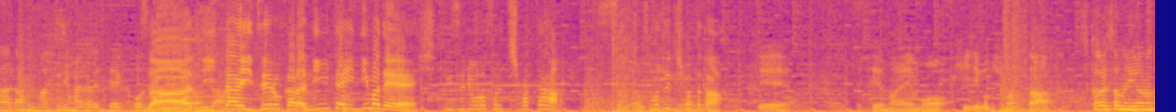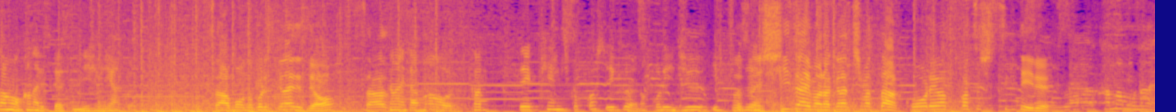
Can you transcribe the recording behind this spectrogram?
さあ弾幕に入られてこさあ2対0から2対2まで引きずり下ろされてしまった。さあつまずいてしまったか？で手前も引いていこうとしました。スカルさんの岩の弾もかなり少ないですね。22発さあもう残り少ないですよ。さあ少ない弾を使って建築を起こしていく。残り11そう発ですね。資材もなくなってしまった。これは枯渇しすぎている。弾もない。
